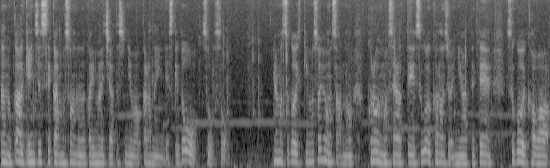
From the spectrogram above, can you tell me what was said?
なのか現実世界もそうなのかいまいち私には分からないんですけどそうそう。でもすごいキム・ソヒョンさんの黒いマセラティすごい彼女に似合っててすごいかわ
